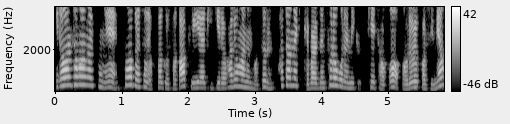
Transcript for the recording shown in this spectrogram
이러한 상황을 통해 수업에서 역사 교사가 VR 기기를 활용하는 것은 사전에 개발된 프로그램이 극히 적어 어려울 것이며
